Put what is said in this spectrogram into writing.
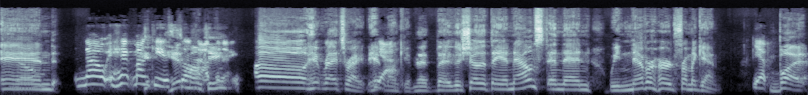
And no, no Hit Monkey is Hit still Monkey. happening. Oh, Hit that's right. Hit yeah. Monkey, the, the, the, show that they announced and then we never heard from again. Yep. But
